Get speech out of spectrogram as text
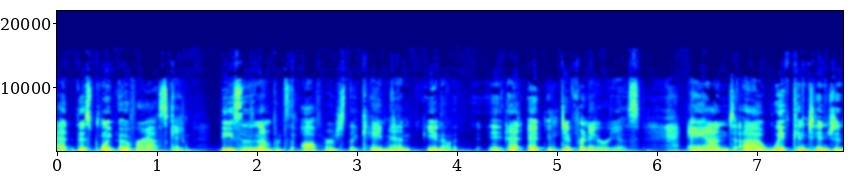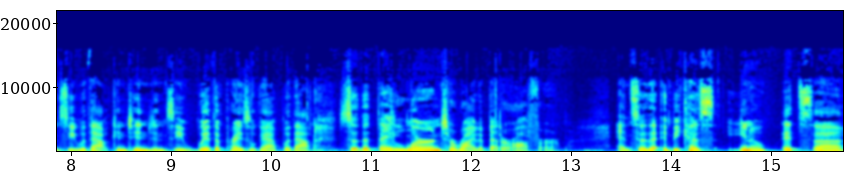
at this point over asking. These are the numbers of offers that came in, you know, at, at, at different areas, and uh, with contingency, without contingency, with appraisal gap, without, so that they learn to write a better offer, and so that because you know it's. Uh,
